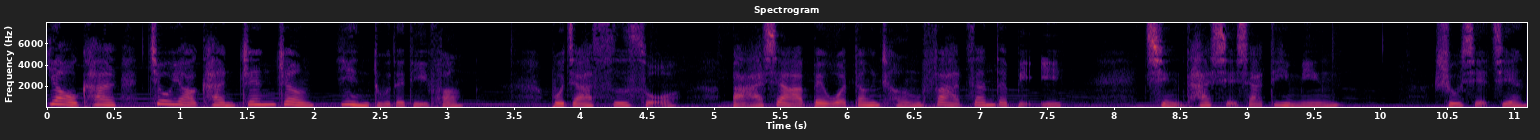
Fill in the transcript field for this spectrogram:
要看就要看真正印度的地方。不加思索。拔下被我当成发簪的笔，请他写下地名。书写间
